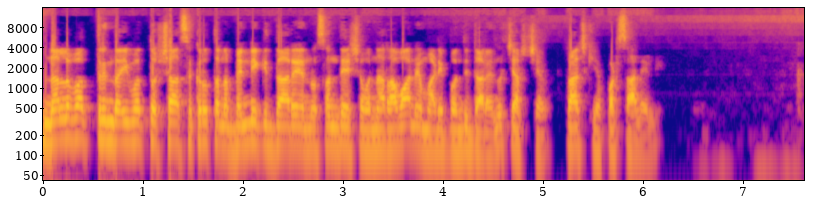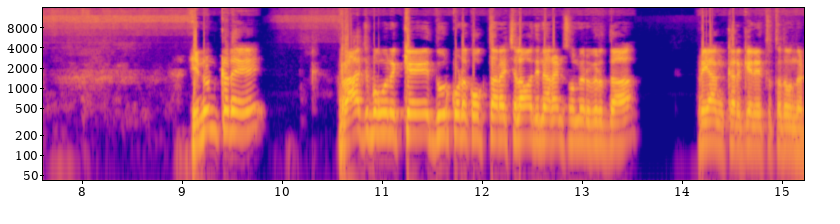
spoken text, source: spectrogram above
ನಲವತ್ತರಿಂದ ಐವತ್ತು ಶಾಸಕರು ತನ್ನ ಬೆನ್ನಿಗಿದ್ದಾರೆ ಅನ್ನೋ ಸಂದೇಶವನ್ನ ರವಾನೆ ಮಾಡಿ ಬಂದಿದ್ದಾರೆ ಅನ್ನೋ ಚರ್ಚೆ ರಾಜಕೀಯ ಪಟ್ಸಾಲೆಯಲ್ಲಿ. ಇನ್ನೊಂದ್ ಕಡೆ ರಾಜಭವನಕ್ಕೆ ದೂರ್ ಕೊಡಕ್ ಹೋಗ್ತಾರೆ ಛಲವಾದಿ ನಾರಾಯಣ ಸ್ವಾಮಿ ವಿರುದ್ಧ. ಪ್ರಿಯಾಂಕ್ ಖರ್ಗೆ ನೇತೃತ್ವದ ಒಂದು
